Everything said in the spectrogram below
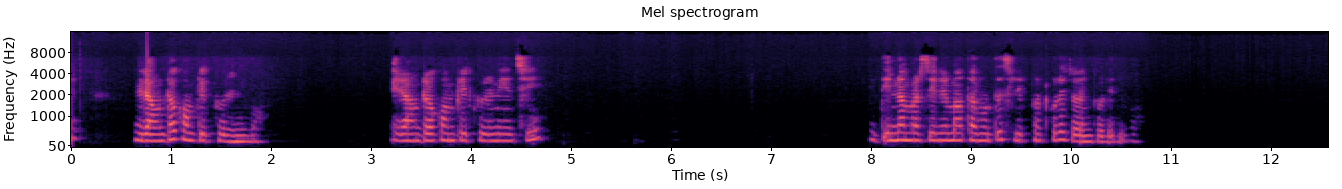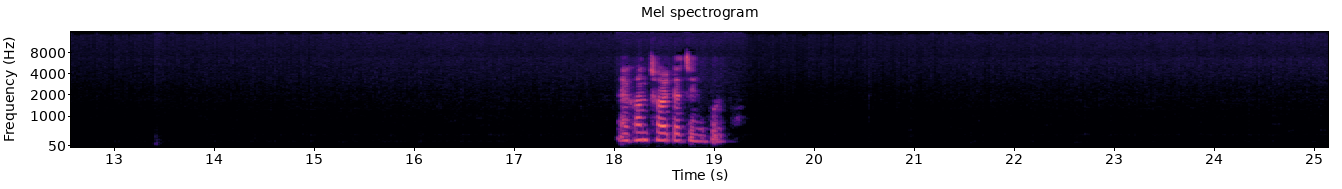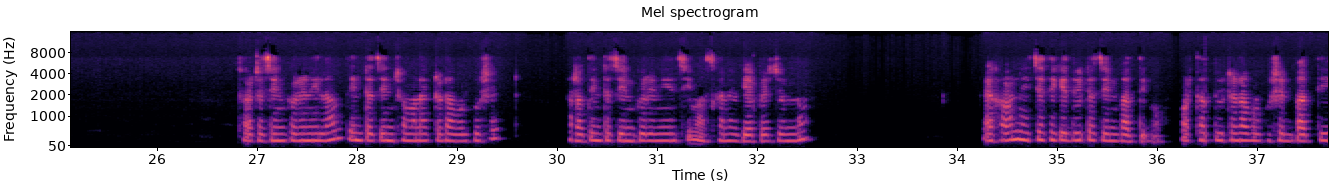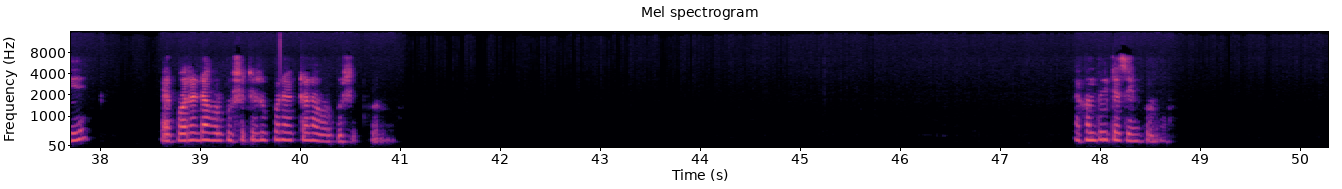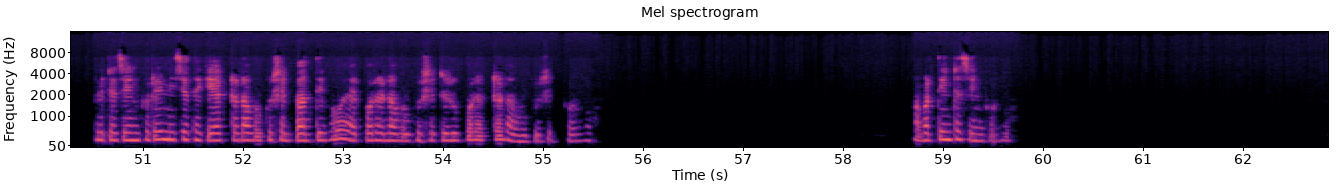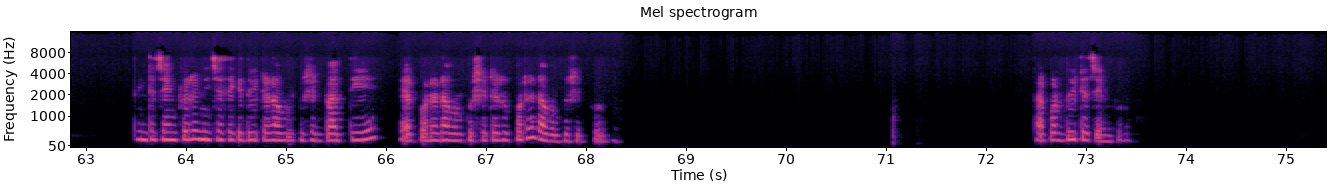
এই রাউন্ডটা কমপ্লিট করে নিব। এই রাউন্ডটাও কমপ্লিট করে নিয়েছি। তিন নাম্বার চেনের মাথার মধ্যে স্লিপ নট করে জয়েন করে দিব এখন ছয়টা চেন করব। ছয়টা চেন করে নিলাম। তিনটা চেন সমান একটা ডাবল ক্রোশেট আরও তিনটা চেন করে নিয়েছি মাঝখানের গ্যাপের জন্য। এখন নিচে থেকে দুইটা চেন বাদ দিব। অর্থাৎ দুইটা ডাবল ক্রোশেট বাদ দিয়ে এরপরে ডাবল ক্রোশেটের উপরে একটা ডাবল ক্রোশেট করব। এখন দুইটা চেন করব। দুইটা চেন করে নিচে থেকে একটা ডাবল ক্রোশেট বাদ দিব। এরপরে ডাবল ক্রোশেটের উপর একটা ডাবল ক্রোশেট করব। আবার তিনটা চেন করব। তিনটা চেন করে নিচে থেকে দুইটা ডাবল ক্রোশেট বাদ দিয়ে এরপরে ডাবল ক্রোশেটের উপরে ডাবল ক্রোশেট করব। তারপর দুইটা চেন করব।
